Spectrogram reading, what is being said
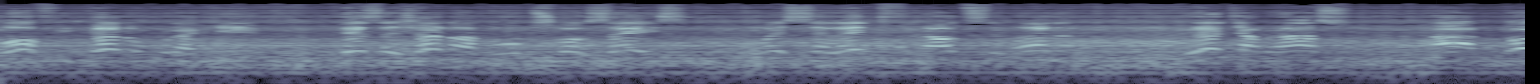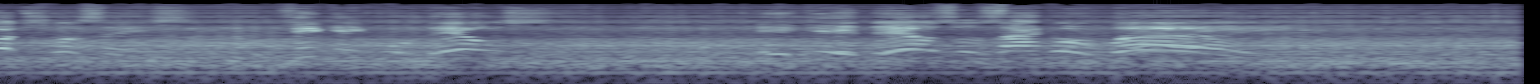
Vou ficando por aqui, desejando a todos vocês um excelente final de semana. Um grande abraço a todos vocês. Fiquem com Deus e que Deus os acompanhe.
